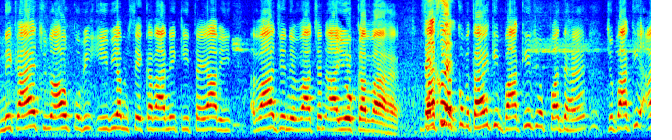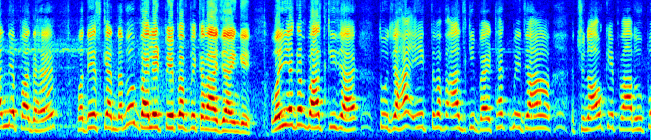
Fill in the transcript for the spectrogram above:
निकाय चुनाव को भी ईवीएम से कराने की तैयारी राज्य निर्वाचन आयोग कर रहा है। साथ ही आपको बताएँ कि बाकी जो पद हैं जो बाकी अन्य पद हैं प्रदेश के अंदर में वो बैलेट पेपर पे कराए जाएँगे। वहीं अगर बात की जाए तो जहाँ एक तरफ़ आज की बैठक में जहाँ चुनाव के प्रारूप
